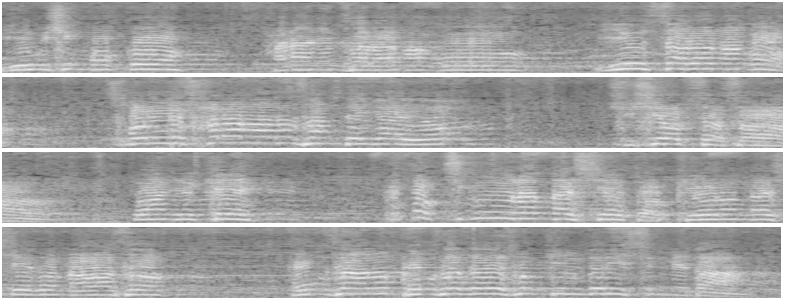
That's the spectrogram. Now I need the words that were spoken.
이 음식 먹고 하나님 사랑하고 이웃 사랑하고 서로 사랑하는 삶 되게 하여 주시옵소서 또한 이렇게 끄덕지근한 날씨에도 비 오는 날씨에도 나와서 봉사하는 봉사자의 손길들이 있습니다.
